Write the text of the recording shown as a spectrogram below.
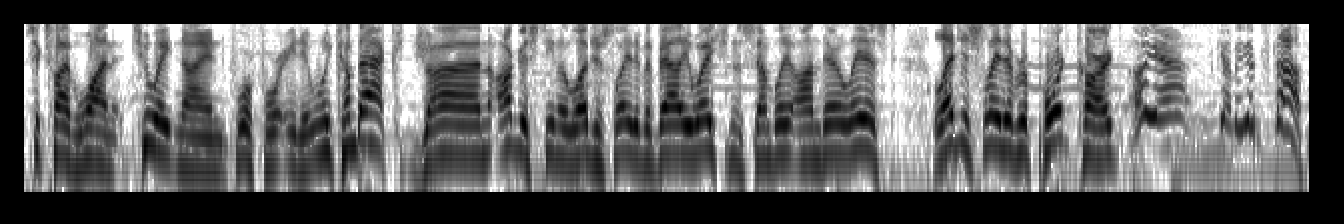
651 289 4488. When we come back, John Augustine of Legislative Evaluation Assembly on their latest legislative report card. Oh, yeah, it's going to be good stuff.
